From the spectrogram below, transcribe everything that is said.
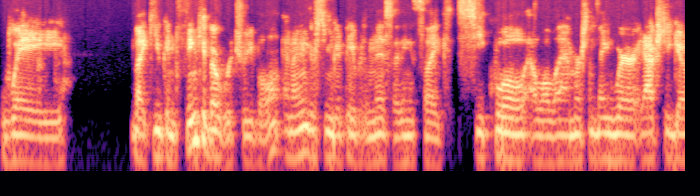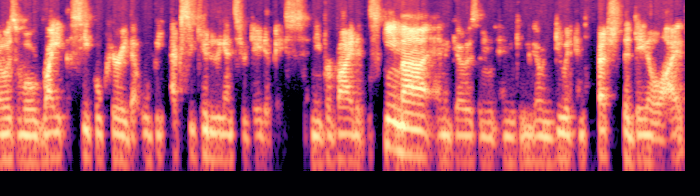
way, like you can think about retrieval, and I think there's some good papers on this. I think it's like SQL LLM or something where it actually goes, will write a SQL query that will be executed against your database. And you provide it the schema and it goes and, and can go and do it and fetch the data live.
